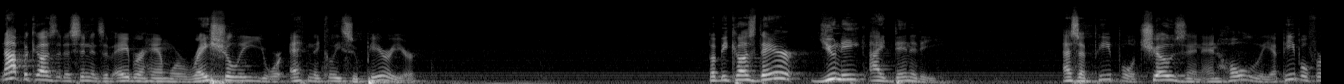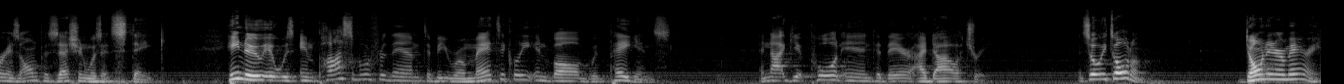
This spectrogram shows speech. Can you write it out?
not because the descendants of Abraham were racially or ethnically superior, but because their unique identity as a people chosen and holy, a people for his own possession, was at stake. He knew it was impossible for them to be romantically involved with pagans and not get pulled into their idolatry. And so he told them, don't intermarry.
